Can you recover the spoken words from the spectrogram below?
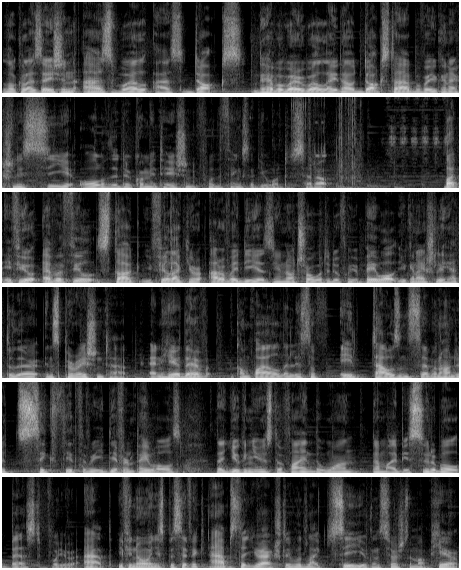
localization as well as docs. They have a very well laid out docs tab where you can actually see all of the documentation for the things that you want to set up. But if you ever feel stuck, you feel like you're out of ideas, you're not sure what to do for your paywall, you can actually head to their inspiration tab. And here they have compiled a list of 8,763 different paywalls that you can use to find the one that might be suitable best for your app. If you know any specific apps that you actually would like to see, you can search them up here.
